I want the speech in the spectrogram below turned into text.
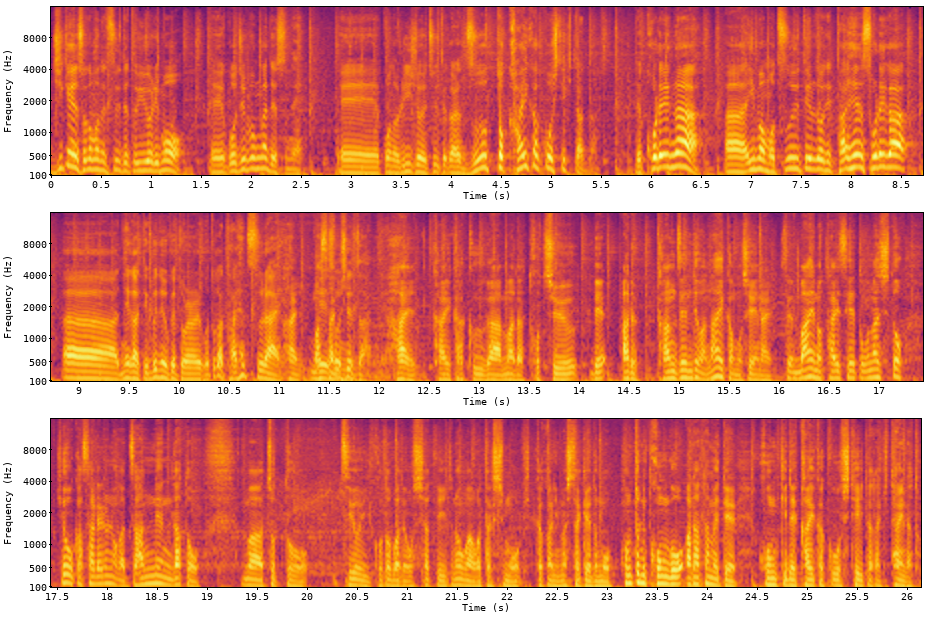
事件そのものについてというよりも、えー、ご自分がですね、えー、この理事長についてからずっと改革をしてきたんだでこれがあ今も続いているのに大変それがあネガティブに受け取られることが大変つらい、はいま、えー、そして残念、はい、改革がまだ途中である完全ではないかもしれない。前の体制と同じと評価されるのが残念だと、まあ、ちょっと強い言葉でおっしゃっていたのが私も引っかかりましたけれども本当に今後改めて本気で改革をしていただきたいなと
